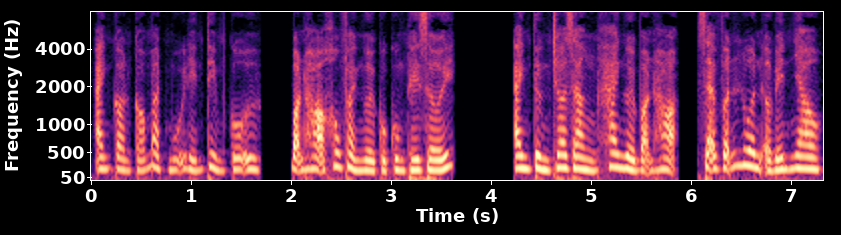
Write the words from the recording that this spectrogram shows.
Anh còn có mặt mũi đến tìm cô ư. Bọn họ không phải người của cùng thế giới. Anh từng cho rằng hai người bọn họ sẽ vẫn luôn ở bên nhau.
